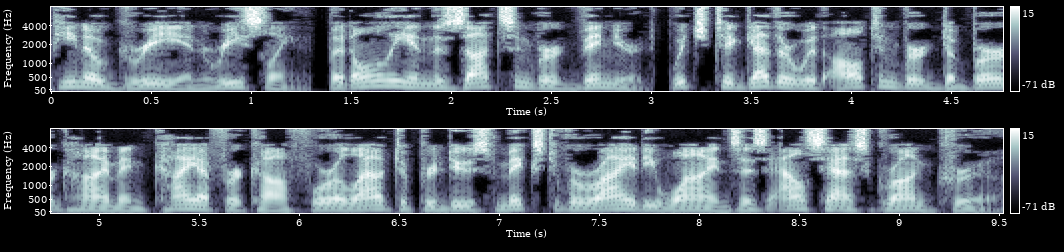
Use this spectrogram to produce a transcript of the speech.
Pinot Gris and Riesling, but only in the Zotzenberg vineyard, which together with Altenburg de Bergheim and Kaefferkopf were allowed to produce mixed variety wines as Alsace Grand Cru.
